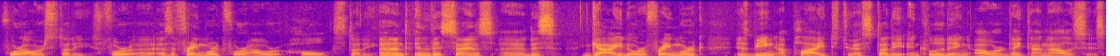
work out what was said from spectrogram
for our study, for uh, as a framework for our whole study. And in this sense, uh, this guide or framework is being applied to a study including our data analysis.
